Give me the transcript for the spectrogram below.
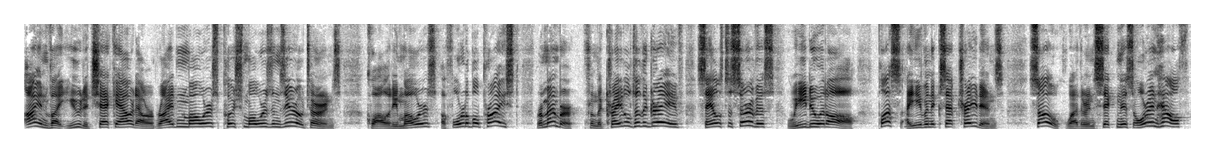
I invite you to check out our riding mowers, push mowers, and zero turns. Quality mowers, affordable priced. Remember, from the cradle to the grave, sales to service, we do it all. Plus, I even accept trade ins. So, whether in sickness or in health,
